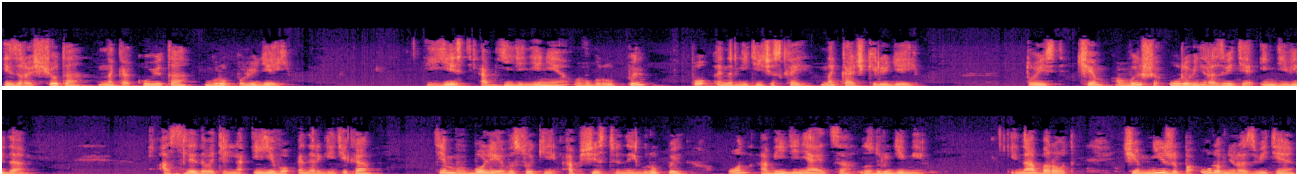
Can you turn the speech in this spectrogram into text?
из расчета на какую-то группу людей. Есть объединение в группы по энергетической накачке людей. То есть, чем выше уровень развития индивида, а следовательно и его энергетика, тем в более высокие общественные группы он объединяется с другими. И наоборот, чем ниже по уровню развития,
